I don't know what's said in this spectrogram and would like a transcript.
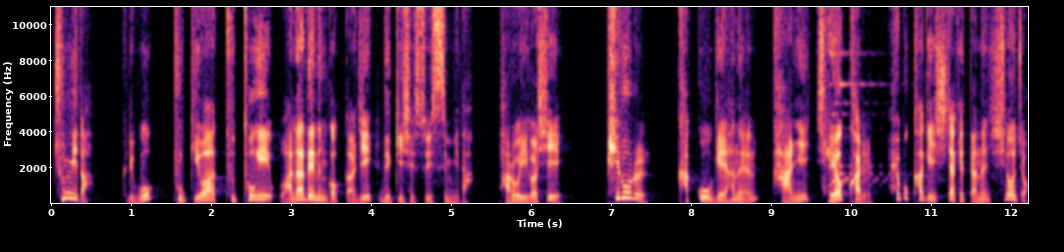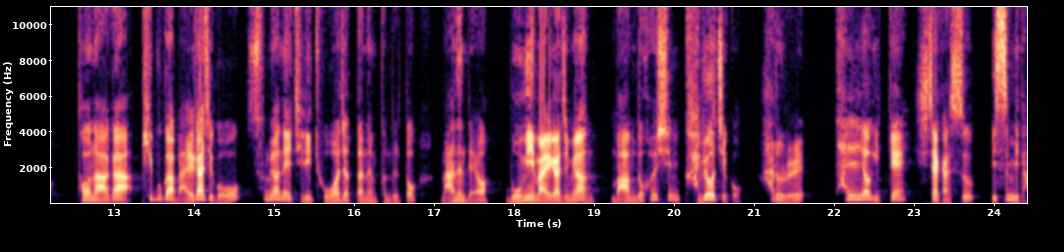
줍니다. 그리고 붓기와 두통이 완화되는 것까지 느끼실 수 있습니다. 바로 이것이 피로를 갖고 오게 하는 간이 제 역할을 회복하기 시작했다는 신호죠. 더 나아가 피부가 맑아지고 수면의 질이 좋아졌다는 분들도 많은데요. 몸이 맑아지면 마음도 훨씬 가벼워지고 하루를 활력 있게 시작할 수 있습니다.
